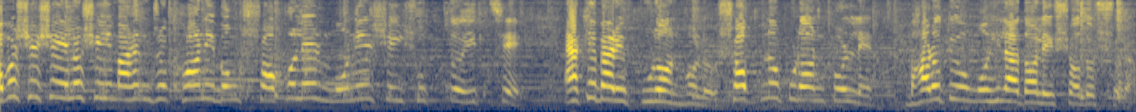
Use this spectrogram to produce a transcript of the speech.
অবশেষে এলো সেই মাহেন্দ্রক্ষণ এবং সকলের মনের সেই সুপ্ত ইচ্ছে একেবারে পূরণ হলো। স্বপ্ন পূরণ করলেন ভারতীয় মহিলা দলের সদস্যরা।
